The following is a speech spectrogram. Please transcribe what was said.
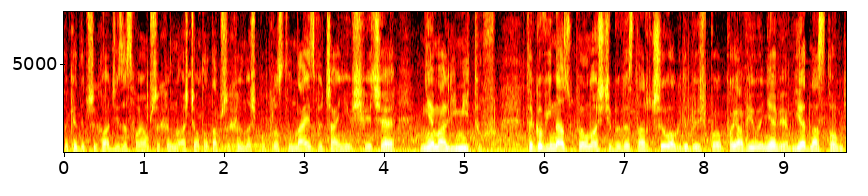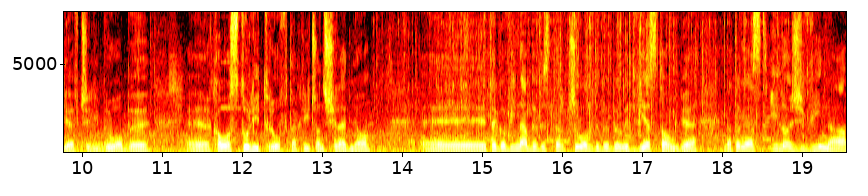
to kiedy przychodzi ze swoją przychylnością, to ta przychylność po prostu najzwyczajniej w świecie nie ma limitów. Tego wina zupełności by wystarczyło, gdyby się po- pojawiły, nie wiem, jedna stągiew, czyli byłoby e, koło 100 litrów, tak licząc średnio. E, Tego wina by wystarczyło, gdyby były dwie stągwie, natomiast ilość wina,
